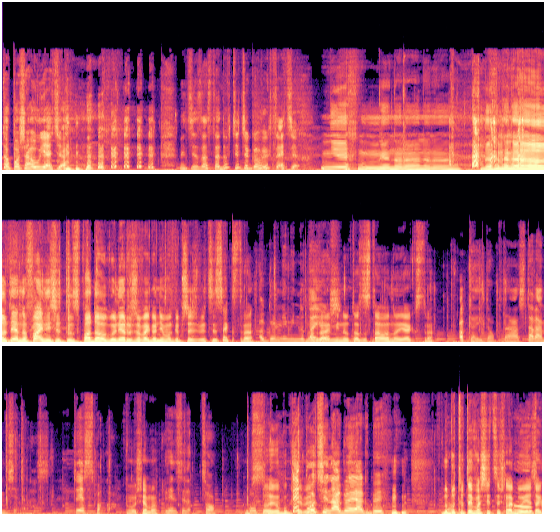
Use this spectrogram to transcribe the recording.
to pożałujecie. Więc się zastanówcie, czego wy chcecie. Nie, nie, no, no, no, no. No, no, no, nie, no fajnie się tu spada. Ogólnie różowego nie mogę przejść, więc jest ekstra. Ogólnie minuta Dobra, już. minuta została, no i ekstra. Okej, dobra, staramy się teraz. Tu jest spoko. O, siema. Więc co? O, Stoi obok ciebie. Tepło cię nagle jakby. No bo tutaj właśnie coś laguje tak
